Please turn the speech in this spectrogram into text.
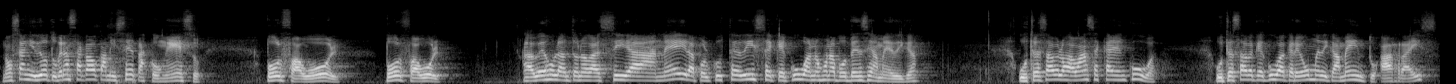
no sean idiotas, hubieran sacado camisetas con eso. Por favor, por favor. A ver, Julio Antonio García Neira, ¿por qué usted dice que Cuba no es una potencia médica? Usted sabe los avances que hay en Cuba. Usted sabe que Cuba creó un medicamento a raíz,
